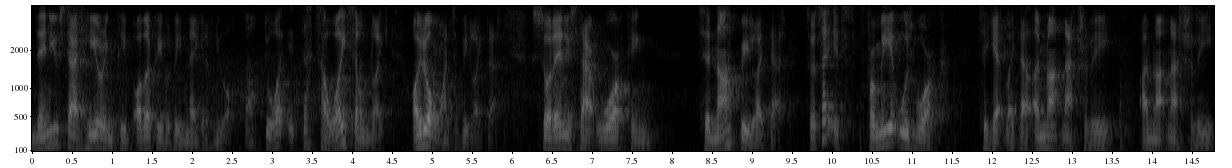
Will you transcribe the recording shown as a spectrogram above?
Then you start hearing people, other people being negative, and you go, "Fuck, do I? That's how I sound like. I don't want to be like that." So then you start working to not be like that. So it's it's for me, it was work to get like that. I'm not naturally, I'm not naturally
